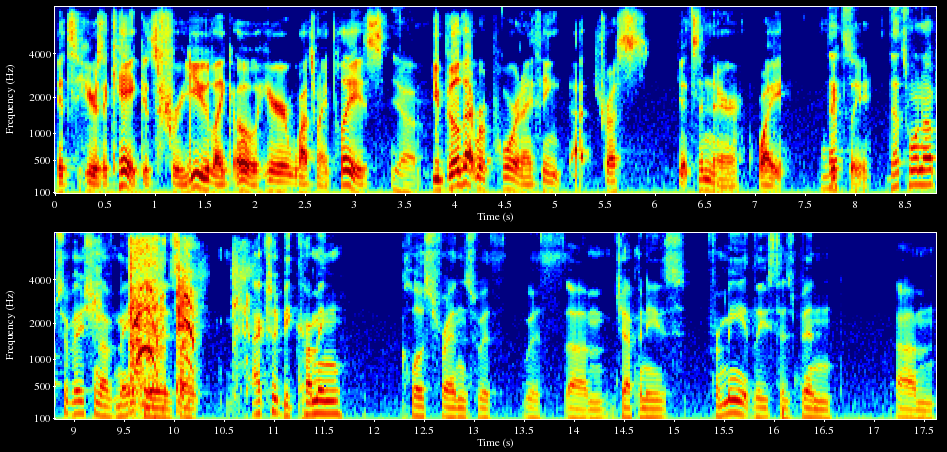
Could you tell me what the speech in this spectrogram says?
It's here's a cake. It's for you. Like, oh, here, watch my place. Yeah. You build that rapport, and I think that trust gets in there quite That's quickly. that's one observation I've made here is like actually becoming close friends with with um, Japanese for me at least has been um,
